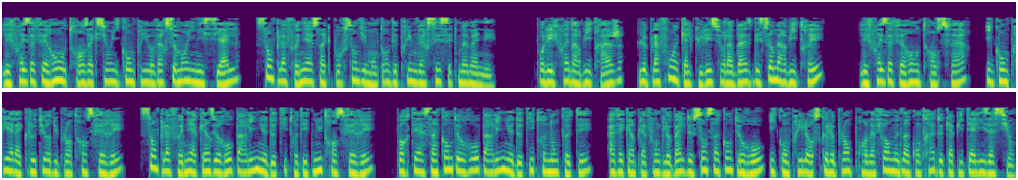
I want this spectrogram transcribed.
les frais afférents aux transactions y compris au versement initial, sont plafonnés à 5% du montant des primes versées cette même année. Pour les frais d'arbitrage, le plafond est calculé sur la base des sommes arbitrées. Les frais afférents au transfert, y compris à la clôture du plan transféré, sont plafonnés à 15 euros par ligne de titre détenu transféré, portés à 50 euros par ligne de titre non coté, avec un plafond global de 150 euros, y compris lorsque le plan prend la forme d'un contrat de capitalisation.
